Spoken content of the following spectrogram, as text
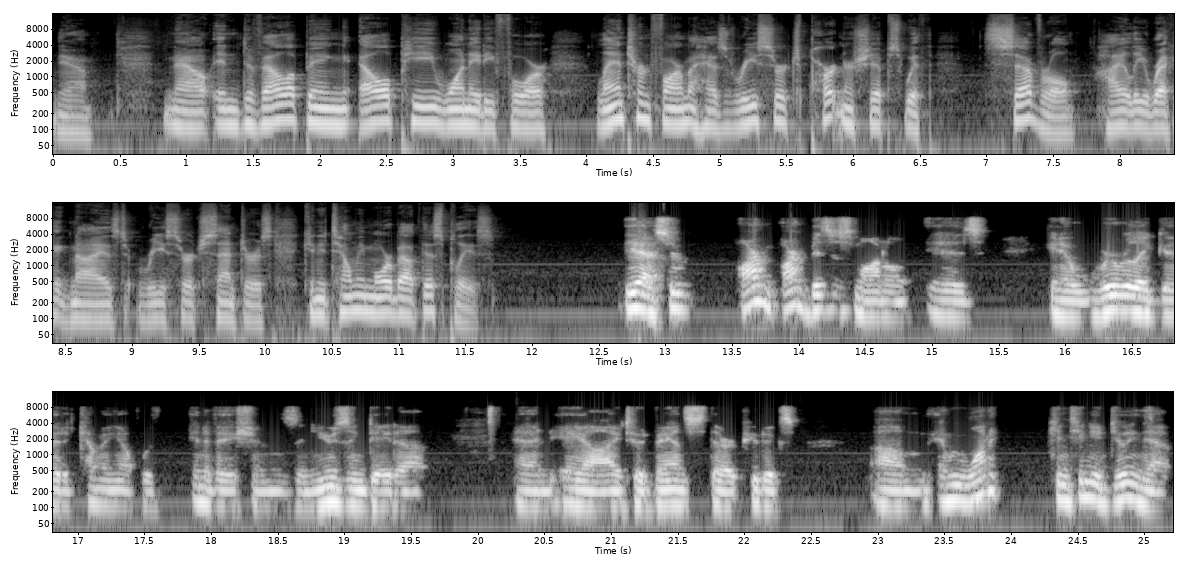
Yeah. Now, in developing LP184, Lantern Pharma has research partnerships with several highly recognized research centers. Can you tell me more about this, please? Yeah. So our our business model is, you know, we're really good at coming up with innovations and using data and AI to advance therapeutics, um, and we want to continue doing that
